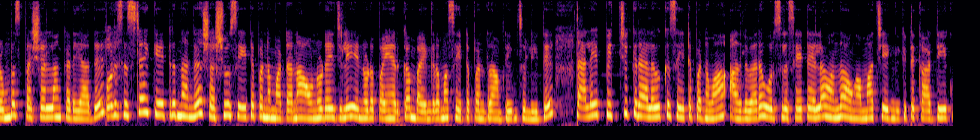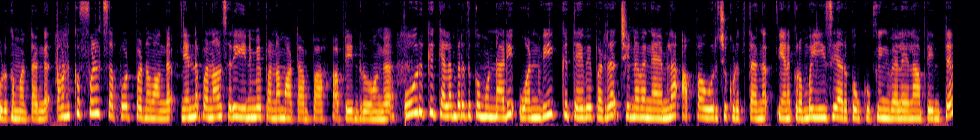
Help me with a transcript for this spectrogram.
ரொம்ப ஸ்பெஷல்லாம் கிடையாது. ஒரு சிஸ்டர் கேட்டிருந்தாங்க சஷு சேட்டை பண்ண மாட்டானா? அவனோட ஏஜ்லேயே என்னோட பையன் இருக்கான் பயங்கரமாக சேட்டை பண்ணுறான் அப்படின்னு சொல்லிட்டு தலை பிச்சுக்கிற அளவுக்கு சேட்டை பண்ணுவான். அதில் வேற ஒரு சில சேட்டையெல்லாம் வந்து அவங்க அம்மாச்சி எங்ககிட்ட காட்டியே கொடுக்க மாட்டாங்க. அவனுக்கு ஃபுல் சப்போர்ட் பண்ணுவாங்க. என்ன பண்ணாலும் சரி இனிமே பண்ண மாட்டான்ப்பா அப்படின்றவாங்க. ஊருக்கு கிளம்புறதுக்கு முன்னாடி ஒன் வீக்கு தேவைப்படுற சின்ன வெங்காயம்லாம் அப்பா உரிச்சு கொடுத்துட்டாங்க. எனக்கு ரொம்ப ஈஸியாக இருக்கும் குக்கிங் வேலையெல்லாம் அப்படின்ட்டு.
